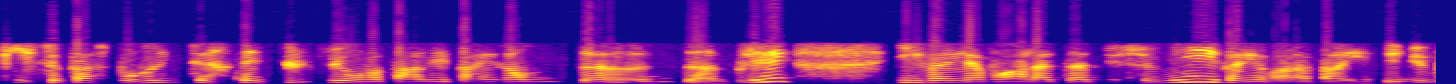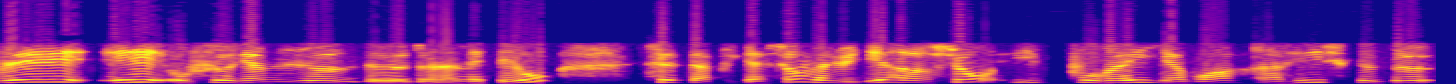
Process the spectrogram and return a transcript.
qui se passe pour une certaine culture. On va parler, par exemple, d'un blé. Il va y avoir la date du semis, il va y avoir la variété du blé, et au fur et à mesure de, de la météo, cette application va lui dire attention, il pourrait y avoir un risque de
